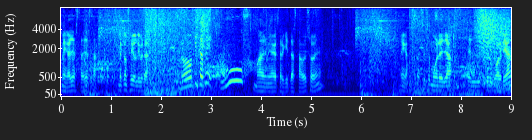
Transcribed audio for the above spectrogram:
Venga, ya está, ya está. Me he conseguido librar. No, quítate. Uf, madre mía, qué cerquita ha estado eso, ¿eh? Venga, a ver si se muere ya el, guardián.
